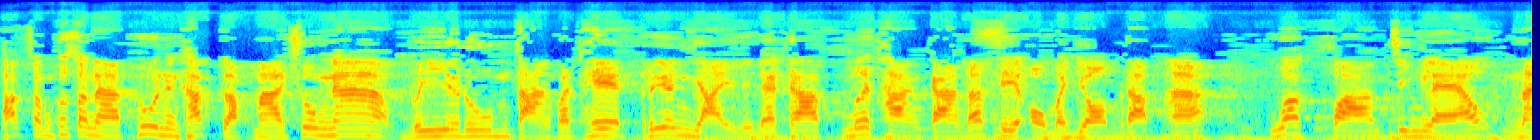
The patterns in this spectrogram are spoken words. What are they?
พักชมโฆษณาครู่หนึ่งครับ กลับมาช่วงหน้าวีรูมต่างประเทศเรื่องใหญ่เลยนะครับ เมื่อทางการรัสเซียออกมายอมรับฮะว่าความจริงแล้วใน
